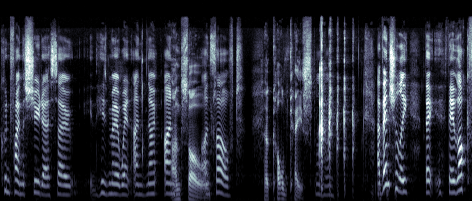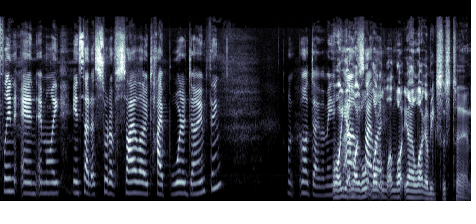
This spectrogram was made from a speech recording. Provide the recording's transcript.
couldn't find the shooter so his murder went unknown un, unsolved. unsolved. so cold case. Eventually they they lock Flynn and Emily inside a sort of silo type water dome thing. Well, not dome, I mean Well, yeah, um, like, silo. like, like, like, yeah, like a big cistern.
